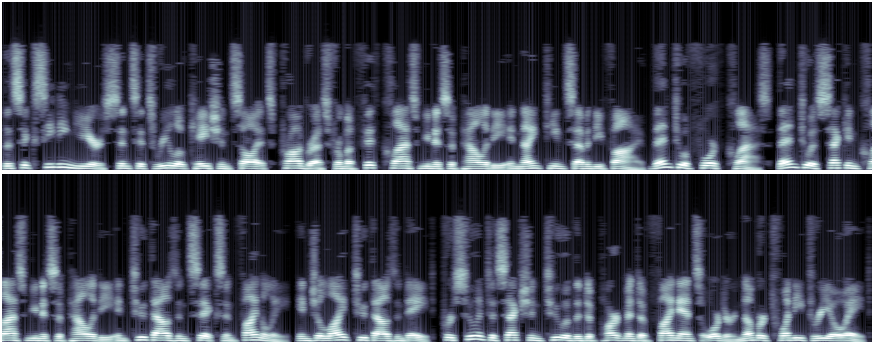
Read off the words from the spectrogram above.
The succeeding years since its relocation saw its progress from a fifth-class municipality in 1975, then to a fourth-class, then to a second-class municipality in 2006 and finally, in July 2008, pursuant to Section 2 of the Department of Finance Order No. 2308,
